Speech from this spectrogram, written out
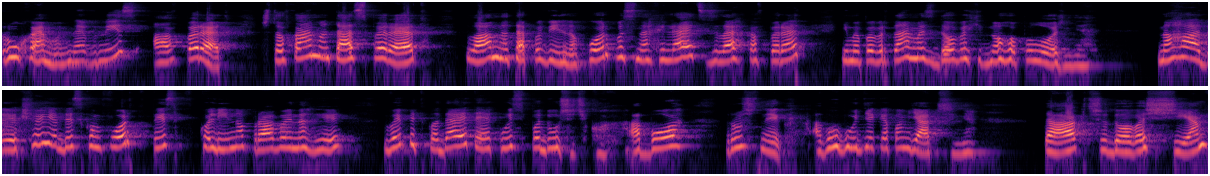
рухаємо не вниз, а вперед. Штовхаємо таз вперед. Плавно та повільно. Корпус нахиляється злегка вперед. І ми повертаємось до вихідного положення. Нагадую, якщо є дискомфорт, тиск в коліно правої ноги, ви підкладаєте якусь подушечку або рушник, або будь-яке пом'якшення. Так, чудово. Ще.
